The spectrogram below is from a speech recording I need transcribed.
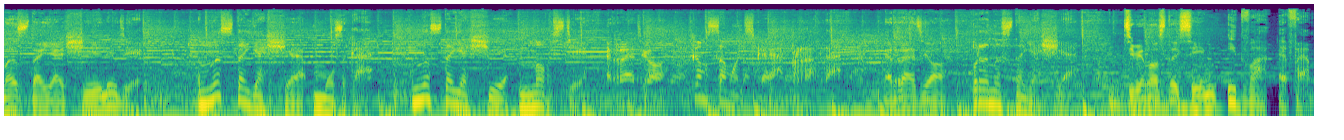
Настоящие люди. Настоящая музыка. Настоящие новости. Радио «Комсомольская правда». Радио про настоящее. 97,2 FM.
